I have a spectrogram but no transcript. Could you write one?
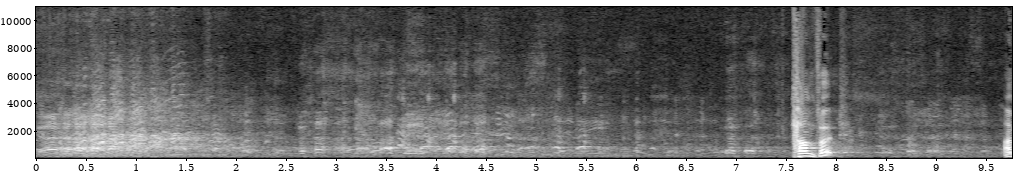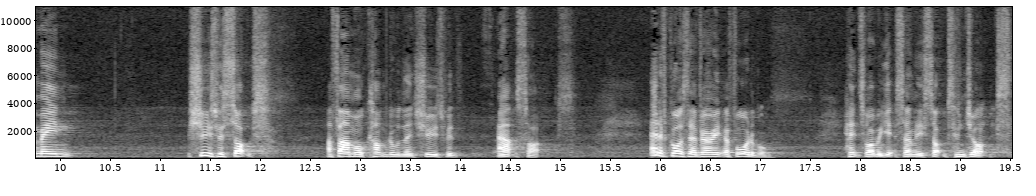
Comfort. I mean, shoes with socks are far more comfortable than shoes without socks. And of course, they're very affordable. Hence why we get so many socks and jocks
